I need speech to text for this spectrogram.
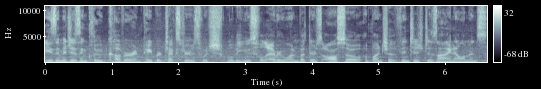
These images include cover and paper textures, which will be useful to everyone, but there's also a bunch of vintage design elements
